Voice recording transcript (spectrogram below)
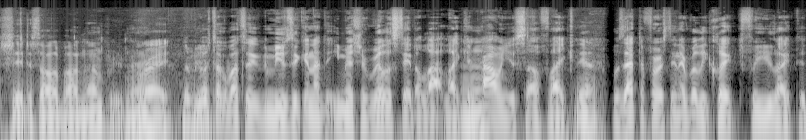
shit it's all about numbers man Right. We always talk about the the music, and I think you mentioned real estate a lot, like Mhm. empowering yourself. Like, yeah was that the first thing that really clicked for you, like to,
